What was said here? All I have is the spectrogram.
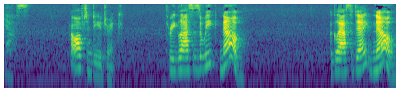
Yes. How often do you drink? Three glasses a week? No. A glass a day? No.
